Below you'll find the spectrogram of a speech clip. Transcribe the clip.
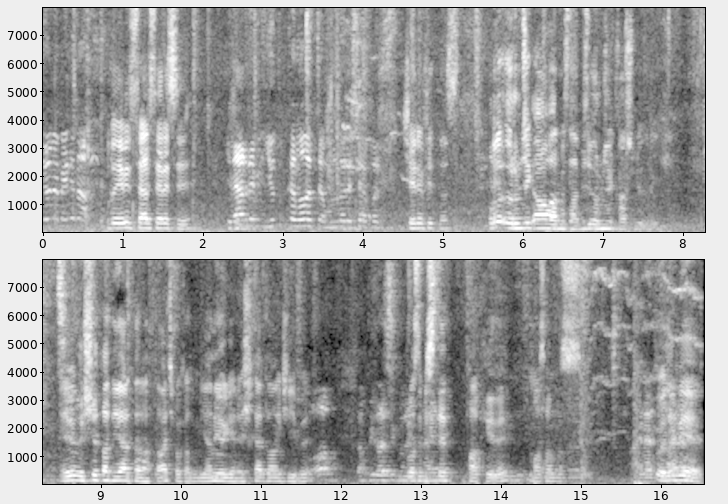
Videoda beni de al. Bu da evin serserisi. İleride bir YouTube kanalı açacağım. Bunları şey yaparız. Kerim Fitness. Burada örümcek ağ var mesela. Bizi örümcek karşılıyor direkt. Evin ışığı da diğer tarafta. Aç bakalım. Yanıyor gene ışık her zamanki gibi. Oh, kapıyı da açık bırakın. Burası bisiklet park yeri. Masamız. Aynen. Öyle bir ev.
